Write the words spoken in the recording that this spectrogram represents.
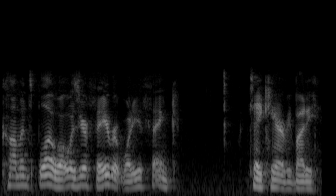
comments below what was your favorite. What do you think? Take care, everybody.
